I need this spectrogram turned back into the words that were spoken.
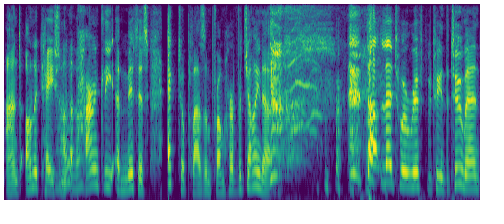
and on occasion Hello. apparently emitted ectoplasm from her vagina that led to a rift between the two men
